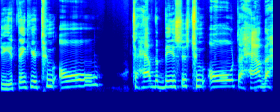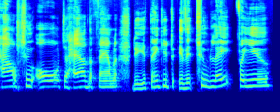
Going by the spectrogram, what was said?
Do you think you're too old to have the business, too old to have the house, too old to have the family? Do you think you t- is it too late for you?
